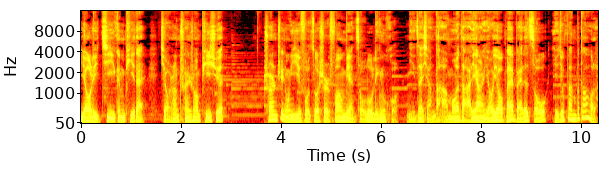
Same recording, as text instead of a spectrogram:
腰里系一根皮带，脚上穿双皮靴，穿上这种衣服做事方便，走路灵活。你再想大模大样、摇摇摆摆的走，也就办不到了。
